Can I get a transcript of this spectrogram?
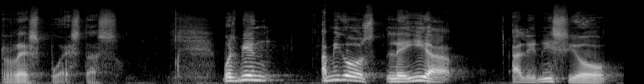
respuestas. Pues bien, Amigos, leía al inicio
